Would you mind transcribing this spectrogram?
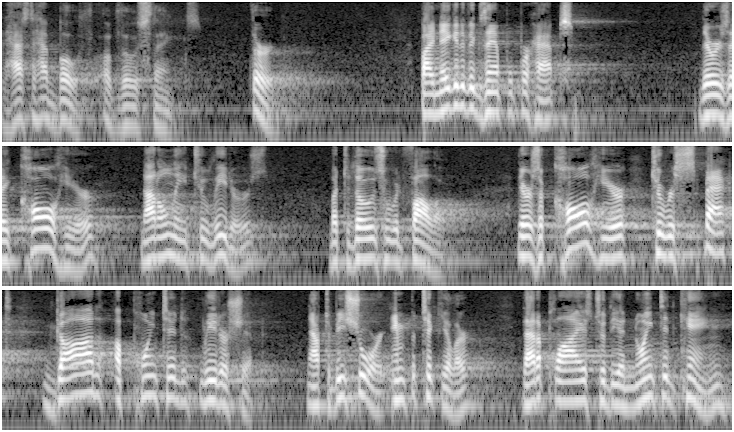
It has to have both of those things. Third, by negative example, perhaps, there is a call here, not only to leaders, but to those who would follow. There's a call here to respect God appointed leadership. Now, to be sure, in particular, that applies to the anointed king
